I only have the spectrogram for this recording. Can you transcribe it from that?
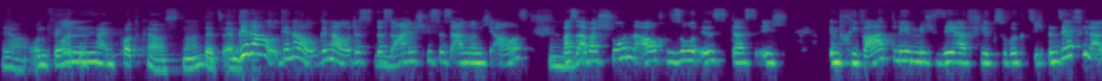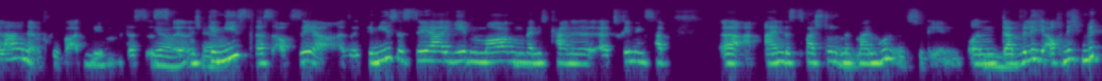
Ja, und wir und, hätten keinen Podcast, ne? Letztendlich. Genau, genau, genau. Das, das mhm. eine schließt das andere nicht aus. Mhm. Was aber schon auch so ist, dass ich im Privatleben mich sehr viel zurückziehe. Ich bin sehr viel alleine im Privatleben. Das ist, ja, und ich ja. genieße das auch sehr. Also ich genieße es sehr, jeden Morgen, wenn ich keine äh, Trainings habe, äh, ein bis zwei Stunden mit meinen Hunden zu gehen. Und mhm. da will ich auch nicht mit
